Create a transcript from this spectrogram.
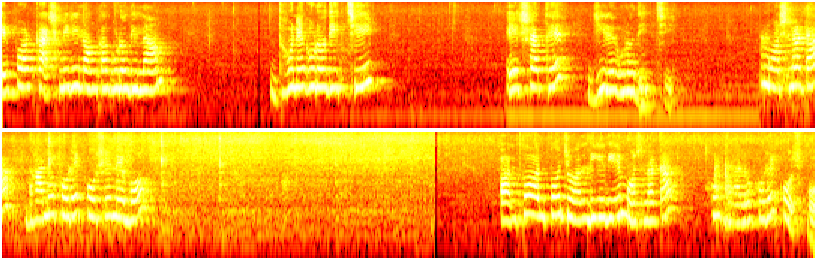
এরপর কাশ্মীরি লঙ্কা গুঁড়ো দিলাম। ধনে গুঁড়ো দিচ্ছি। এর সাথে জিরে গুঁড়ো দিচ্ছি। মশলাটা ভালো করে কষে নেব। অল্প অল্প জল দিয়ে দিয়ে মশলাটা খুব ভালো করে কষবো।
